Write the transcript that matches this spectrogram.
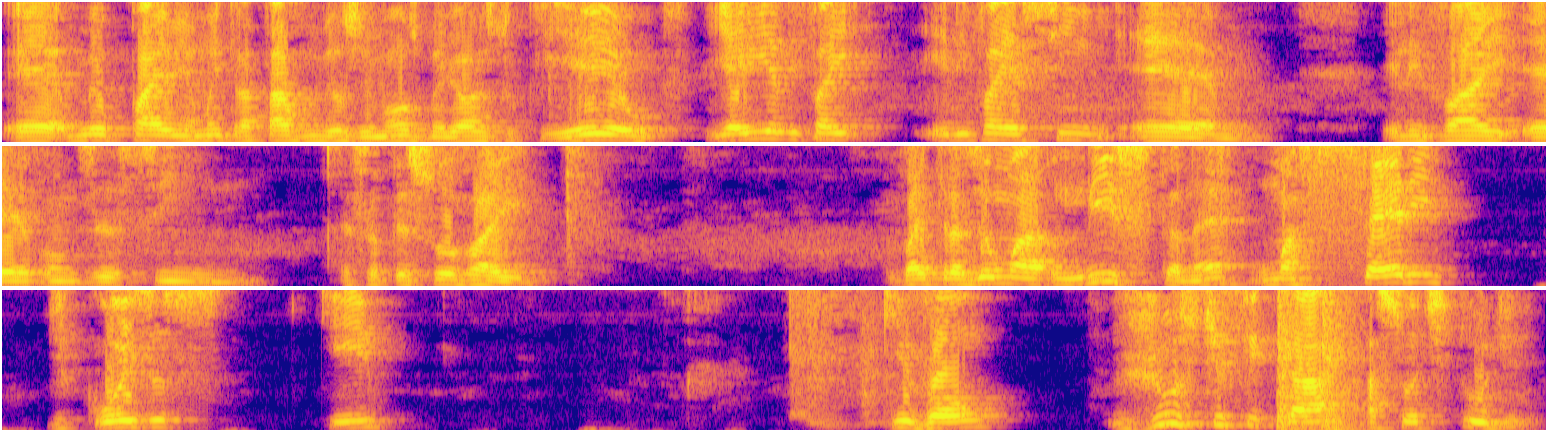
é, meu pai e minha mãe tratavam meus irmãos melhores do que eu, e aí ele vai, ele vai assim, é, ele vai, é, vamos dizer assim, essa pessoa vai vai trazer uma lista, né? Uma série de coisas que que vão justificar a sua atitude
